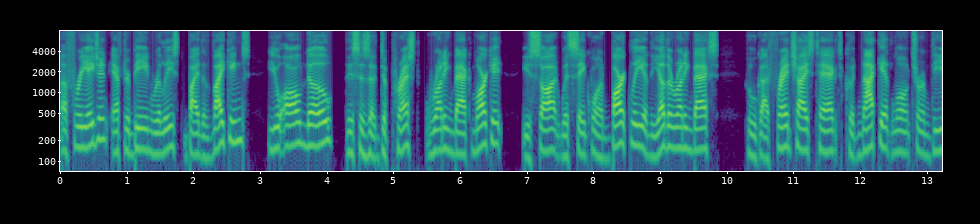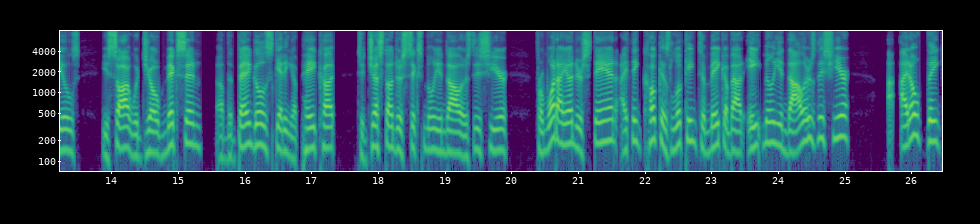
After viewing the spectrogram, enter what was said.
a free agent after being released by the Vikings. You all know this is a depressed running back market. You saw it with Saquon Barkley and the other running backs who got franchise tagged, could not get long term deals. You saw it with Joe Mixon of the Bengals getting a pay cut to just under $6 million this year. From what I understand, I think Cook is looking to make about $8 million this year. I don't think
